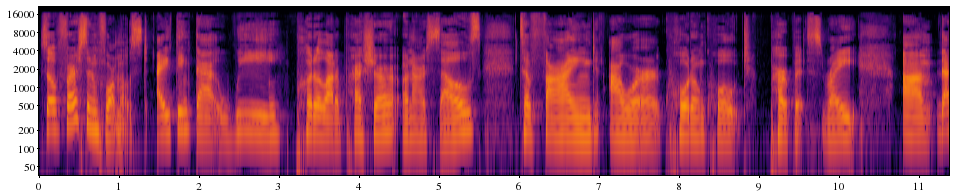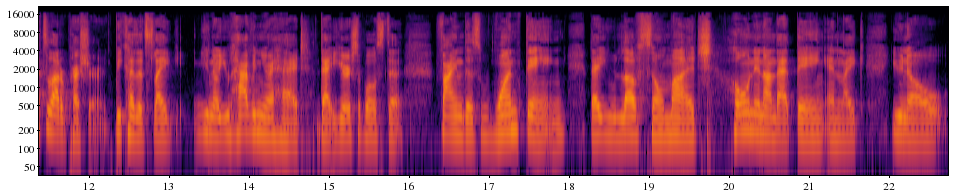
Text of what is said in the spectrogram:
So first and foremost, I think that we put a lot of pressure on ourselves to find our quote unquote purpose, right? Um, that's a lot of pressure because it's like, you know, you have in your head that you're supposed to find this one thing that you love so much, hone in on that thing and like, you know,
